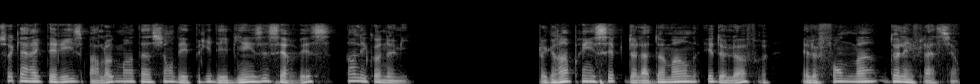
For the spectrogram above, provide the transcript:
se caractérise par l'augmentation des prix des biens et services dans l'économie. Le grand principe de la demande et de l'offre est le fondement de l'inflation.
